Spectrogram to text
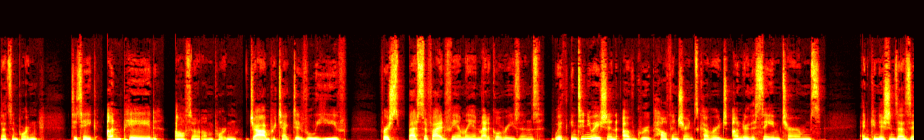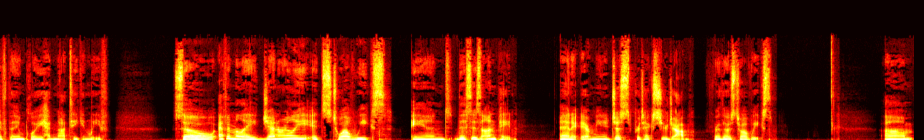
that's important, to take unpaid, also important, job protective leave for specified family and medical reasons with continuation of group health insurance coverage under the same terms and conditions as if the employee had not taken leave. So, FMLA generally it's 12 weeks and this is unpaid. And it, I mean, it just protects your job for those 12 weeks. Um,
